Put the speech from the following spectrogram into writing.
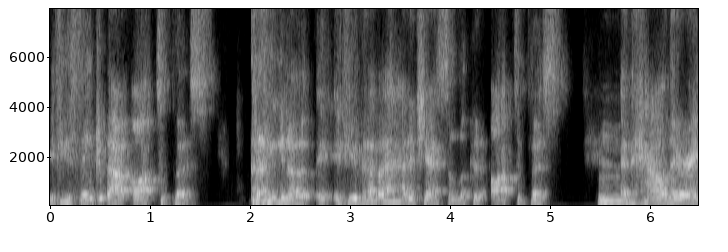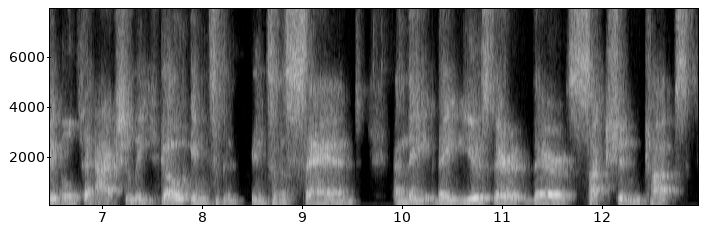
If you think about octopus, you know, if you've ever had a chance to look at octopus, Mm. and how they're able to actually go into the into the sand and they they use their their suction cups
